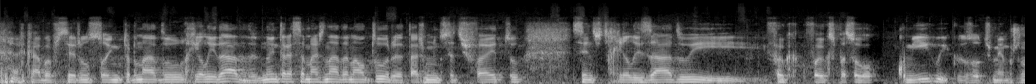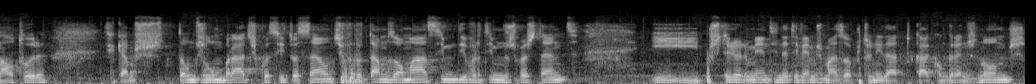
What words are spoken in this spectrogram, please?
acaba por ser um sonho tornado realidade. Não interessa mais nada na altura, estás muito satisfeito, sentes-te realizado e foi, foi o que se passou comigo e com os outros membros na altura. Ficámos tão deslumbrados com a situação, desfrutámos ao máximo, divertimos-nos bastante e posteriormente ainda tivemos mais a oportunidade de tocar com grandes nomes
